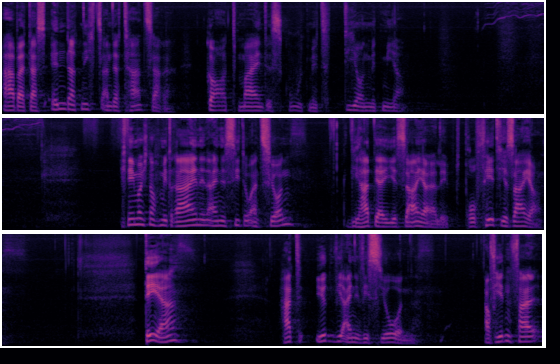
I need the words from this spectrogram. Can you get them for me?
aber das ändert nichts an der Tatsache. Gott meint es gut mit dir und mit mir. Ich nehme euch noch mit rein in eine Situation, die hat der Jesaja erlebt, Prophet Jesaja. Der hat irgendwie eine Vision. Auf jeden Fall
